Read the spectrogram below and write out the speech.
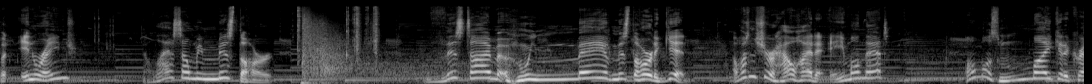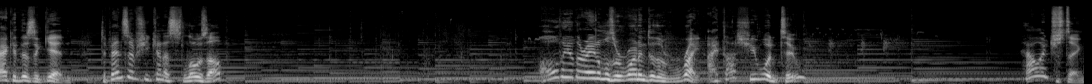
but in range? Last time we missed the heart. This time, we may have missed the heart again. I wasn't sure how high to aim on that. Almost might get a crack at this again. Depends if she kind of slows up. All the other animals are running to the right. I thought she would too. How interesting.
